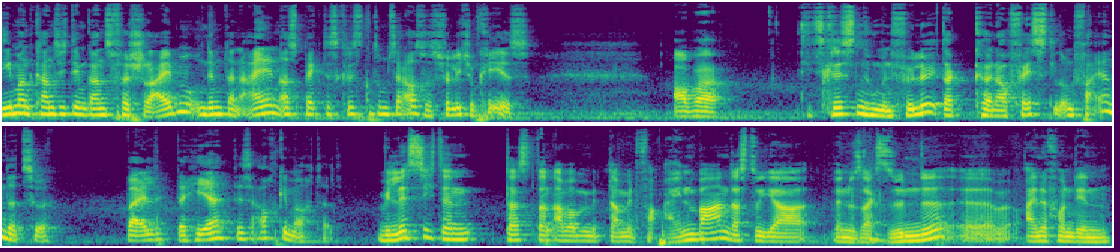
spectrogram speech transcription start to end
jemand kann sich dem ganz verschreiben und nimmt dann einen Aspekt des Christentums heraus, was völlig okay ist. Aber das Christentum in Fülle, da gehören auch Festel und Feiern dazu, weil der Herr das auch gemacht hat. wie lässt sich denn das dann aber mit, damit vereinbaren, dass du ja, wenn du sagst Sünde, äh, eine von den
